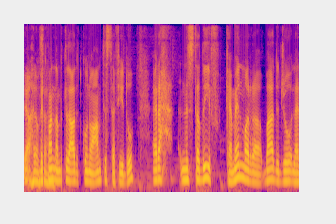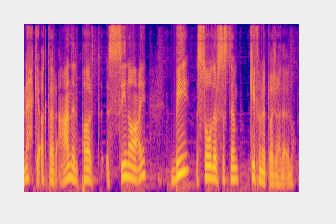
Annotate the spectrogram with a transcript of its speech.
يا أهلا وسهلا. بتمنى مثل العادة تكونوا عم تستفيدوا. رح نستضيف كمان مرة بعد جو لنحكي أكثر عن ال part الصناعي بال solar system كيف بنتوجه له.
